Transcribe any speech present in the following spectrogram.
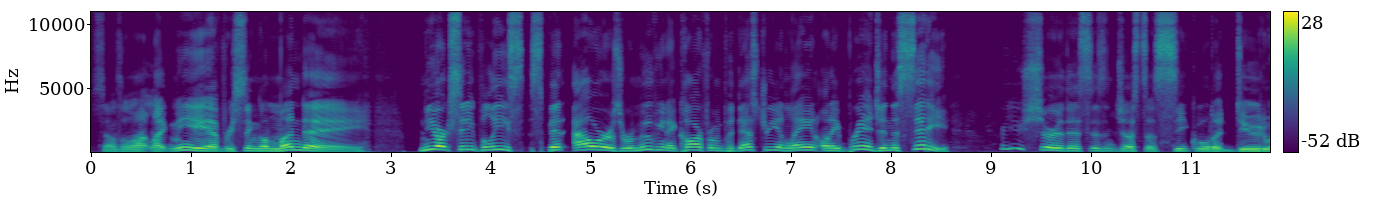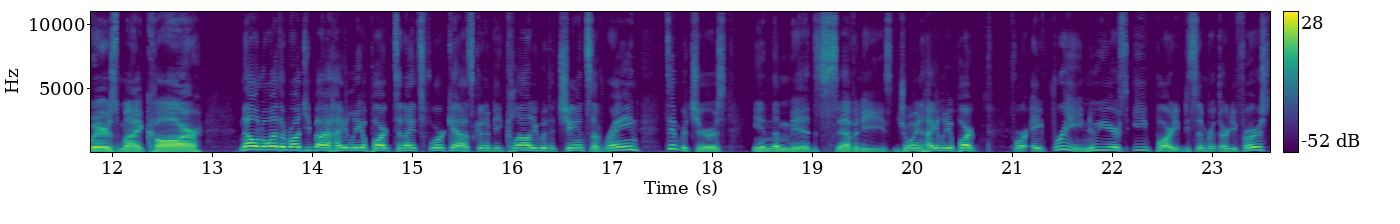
Sounds a lot like me every single Monday. New York City police spent hours removing a car from a pedestrian lane on a bridge in the city. Are you sure this isn't just a sequel to Dude, Where's My Car? Now, in the weather brought to you by Hialeah Park, tonight's forecast going to be cloudy with a chance of rain, temperatures in the mid 70s. Join Hialeah Park for a free New Year's Eve party December 31st.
